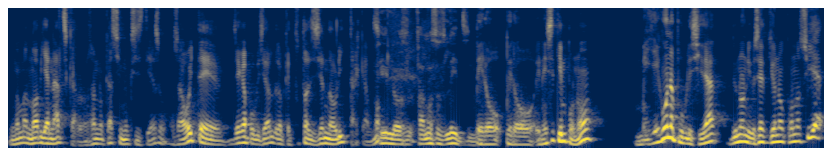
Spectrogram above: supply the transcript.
No, no había nada, cabrón. O sea, no, casi no existía eso. O sea, hoy te llega publicidad de lo que tú estás diciendo ahorita, cabrón. Sí, los famosos leads. ¿no? Pero, pero en ese tiempo no. Me llegó una publicidad de una universidad que yo no conocía,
